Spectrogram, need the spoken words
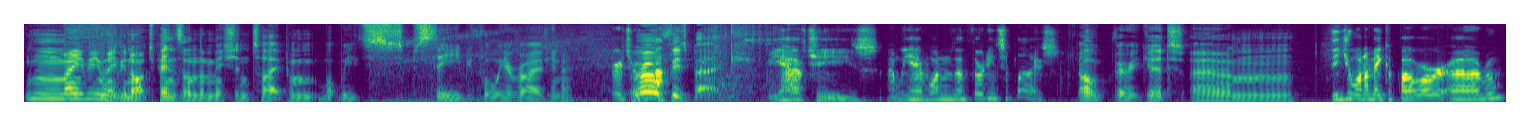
Mm, maybe, maybe not. Depends on the mission type and what we see before we arrive. You know. Rolf is back. we have cheese, and we have 113 supplies. Oh, very good. Um, Did you want to make a power uh, room?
